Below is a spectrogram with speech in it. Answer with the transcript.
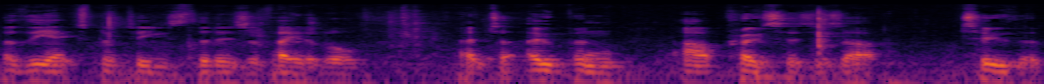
of the expertise that is available and to open our processes up to them.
